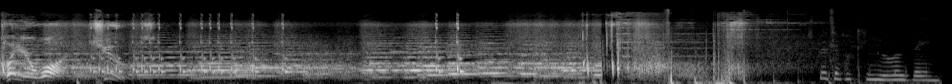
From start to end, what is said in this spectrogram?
Player one, choose. Spit a fucking lol vein.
